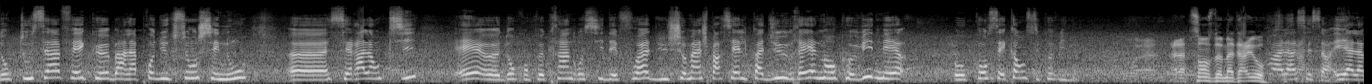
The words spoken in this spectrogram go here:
Donc tout ça fait que ben, la production chez nous s'est ralentie. Et donc on peut craindre aussi des fois du chômage partiel, pas dû réellement au Covid, mais aux conséquences du Covid. À l'absence de matériaux. Voilà, c'est ça. Et à la-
